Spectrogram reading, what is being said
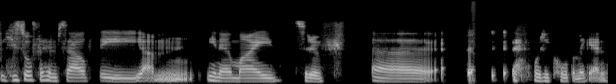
he saw for himself the um, you know my sort of uh, what do you call them again?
